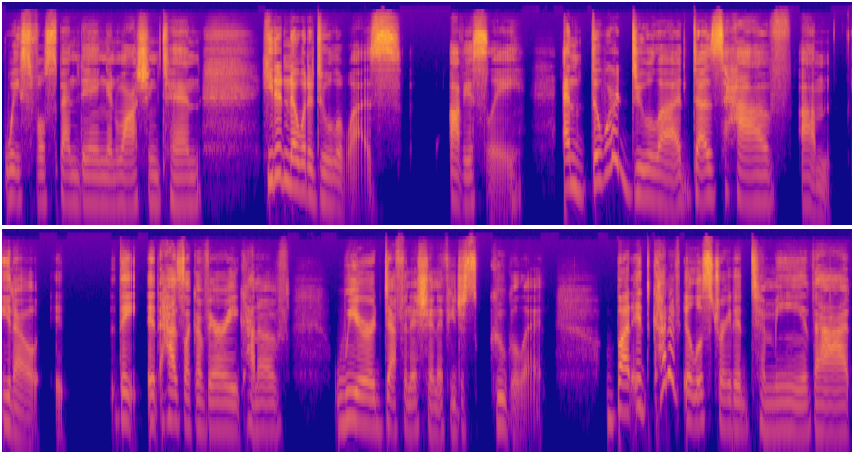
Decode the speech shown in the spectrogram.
wasteful spending in Washington. He didn't know what a doula was, obviously. And the word doula does have, um, you know, it, they it has like a very kind of weird definition if you just Google it. But it kind of illustrated to me that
